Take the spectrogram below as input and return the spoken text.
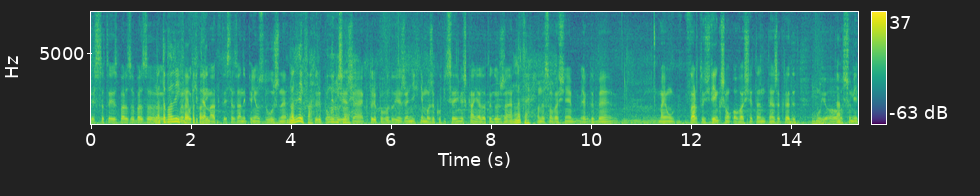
Wiesz co, to jest bardzo, bardzo No to pod lichwę głęboki podchodzi. temat, to jest tak zwany pieniądz dłużny. No lichwa. Który powoduje, że, który powoduje, że nikt nie może kupić sobie mieszkania, dlatego że No tak. one są właśnie jak gdyby mm, mają wartość większą o właśnie ten, tenże kredyt. Mówię o, Tak. o sumie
